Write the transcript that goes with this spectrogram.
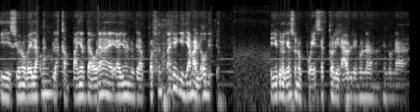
Y si uno ve las, las campañas de ahora, eh, hay un gran porcentaje que llama al odio. Y yo creo que eso no puede ser tolerable en una, en una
